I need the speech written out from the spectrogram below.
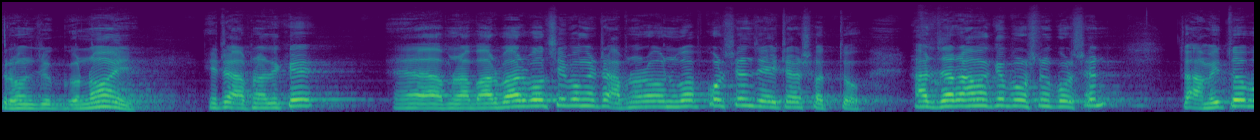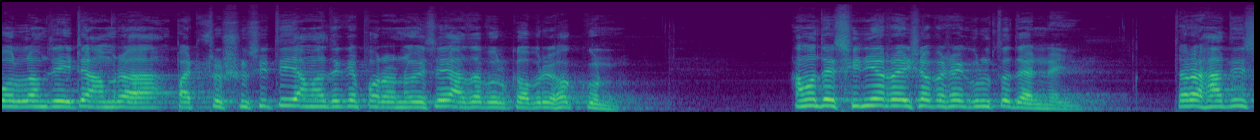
গ্রহণযোগ্য নয়। এটা আপনাদেরকে আমরা বারবার বলছি এবং এটা আপনারা অনুভব করছেন যে এটা সত্য। আর যারা আমাকে প্রশ্ন করছেন, তো আমি তো বললাম যে এটা আমরা পাঠ্যসূচিতেই আমাদেরকে পড়ানো হয়েছে আজাবুল কবরে হকুন আমাদের সিনিয়ররা এইসব বিষয়ে গুরুত্ব দেন নাই। তারা হাদিস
